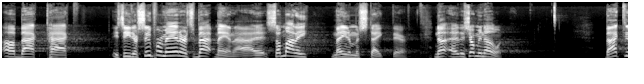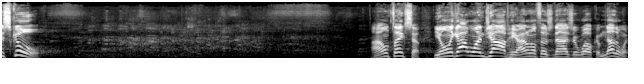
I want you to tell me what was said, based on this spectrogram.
a backpack. It's either Superman or it's Batman. Uh, somebody made a mistake there. Now, uh, show me another one. Back to school. I don't think so. You only got one job here. I don't know if those knives are welcome. Another one.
